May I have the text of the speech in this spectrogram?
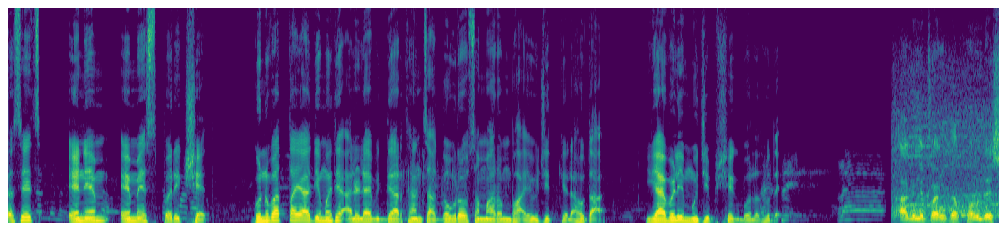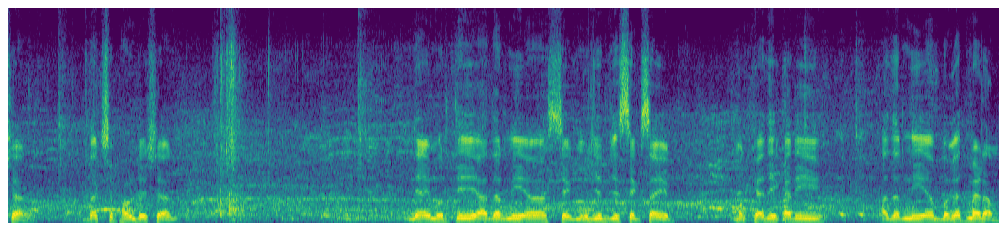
तसेच एन एम एम एस परीक्षेत गुणवत्ता यादीमध्ये आलेल्या विद्यार्थ्यांचा गौरव समारंभ आयोजित केला होता. यावेळी मुजीब शेख बोलत होते. अग्निपंख फाउंडेशन दक्ष फाउंडेशन न्यायमूर्ती आदरणीय शेख मुजीबजी शेख साहेब मुख्याधिकारी आदरणीय भगत मॅडम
